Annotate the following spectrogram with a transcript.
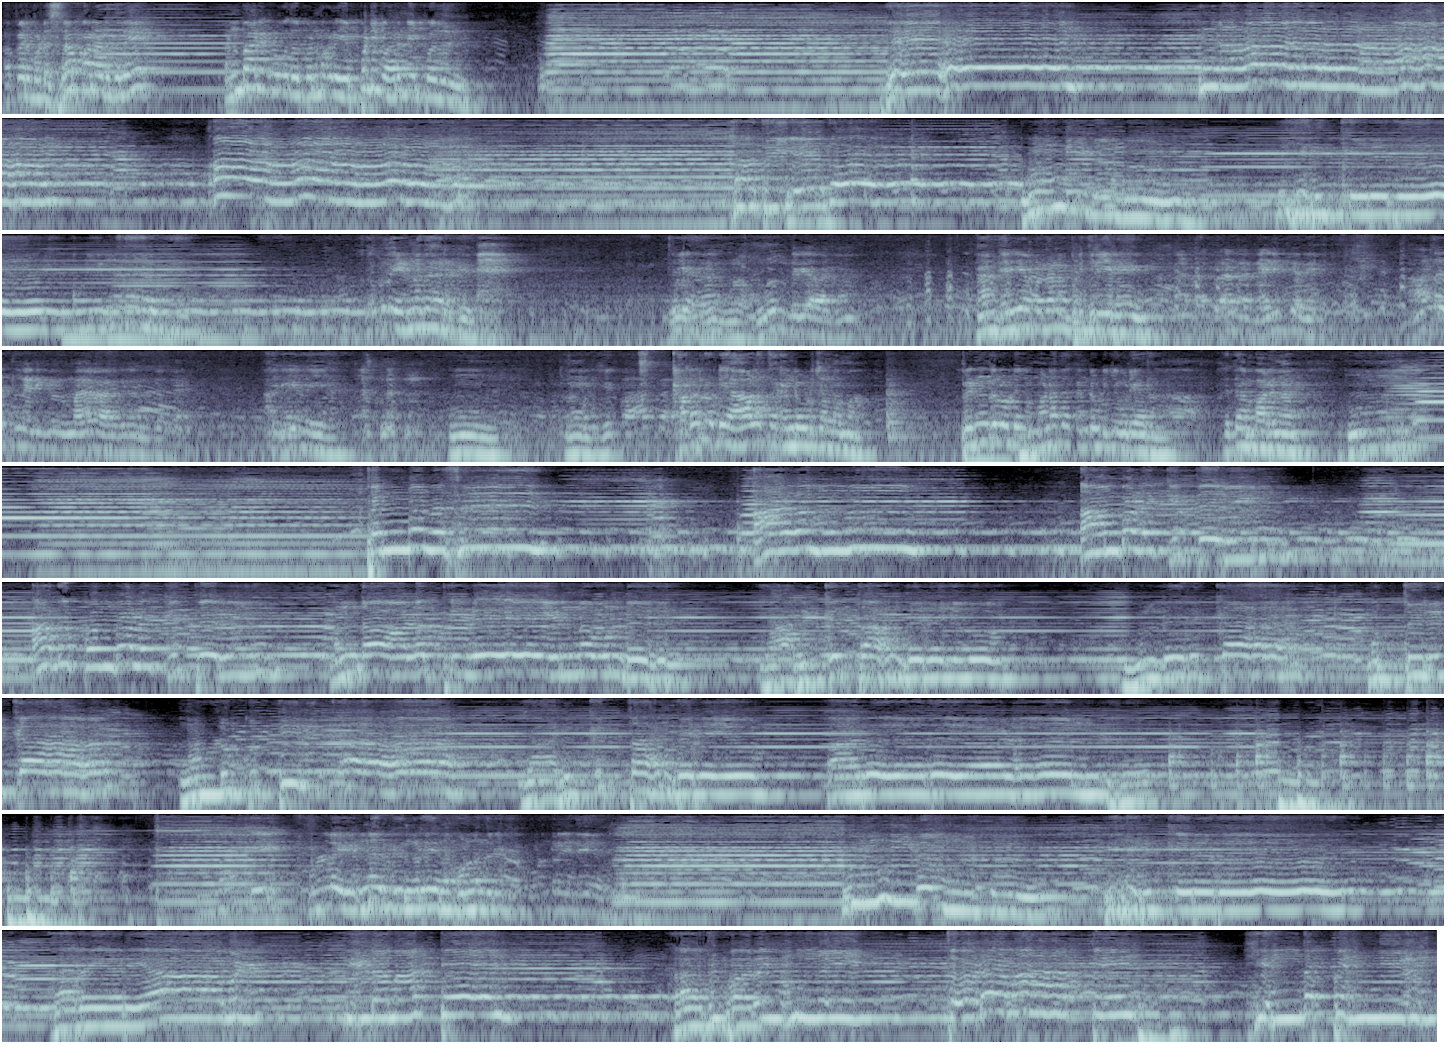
அப்பேற்பட்ட சிறப்பான இடத்திலே அன்பாரி கொடுத்த பெண்மக்களை எப்படி வர்ணிப்பது? ஏதோ உன்னிடம் இருக்கிறது. என்னதான் இருக்கு? உங்களுக்கு தெரியாதாங்க நான் தெரியாம தானே இப்படி தெரியுறேன் நடிக்கிறது நாடகத்தில் நடிக்கிறது மாதிரி ஆகுதுன்னு கடலுடைய ஆழத்தை கண்டுபிடிச்சலாமா பெண்களுடைய மனதை கண்டுபிடிக்க முடியாது? அதுதான் பாருங்க. பெண் மனசு ஆழமும் ஆம்பளைக்கு தெரியும். அது பொம்பளைக்கு தெரியும். அந்த ஆழத்திலே என்ன உண்டு. யாருக்குத்தான் தெரியும்? உள்ளிருக்கா? முத்திருக்கா? முள்ளு குத்திருக்கா யாருக்குத்தான் தெரியும்? அறுது உள்ள என்ன இருக்குங்கிறது எனக்கு ஒண்ணு தெரியும் இருக்கிறது. கரையறி அதுவரை உன்னை தொடமாட்டேன் எந்த பெண்ணிலும்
